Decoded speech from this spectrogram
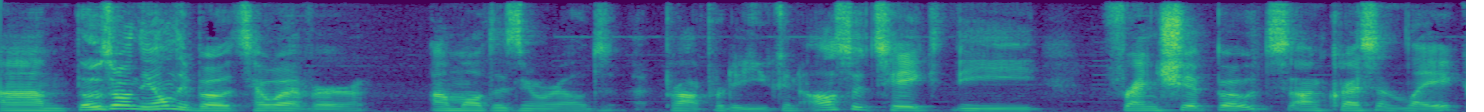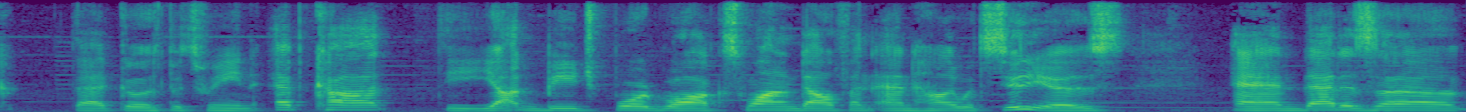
Um, those aren't the only boats, however, on Walt Disney World property. You can also take the friendship boats on Crescent Lake that goes between Epcot, the Yacht and Beach Boardwalk, Swan and Dolphin, and Hollywood Studios, and that is a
